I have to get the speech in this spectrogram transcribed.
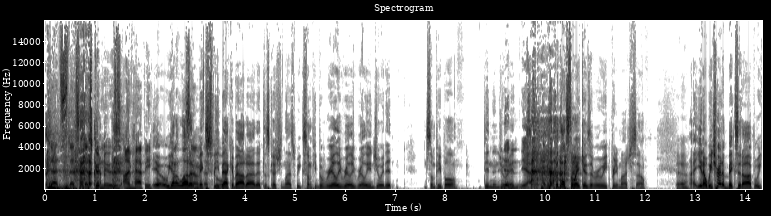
that's that's that's good news. I'm happy. Yeah, we got a lot So, of mixed that's cool. feedback about uh, that discussion last week. Some people really, really, really enjoyed it, and some people didn't enjoy Didn't, it. yeah. So, I mean, but that's the way it goes every week, pretty much. So, yeah. uh, you know, we try to mix it up. We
